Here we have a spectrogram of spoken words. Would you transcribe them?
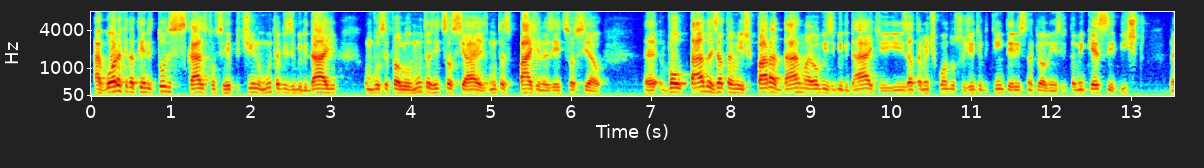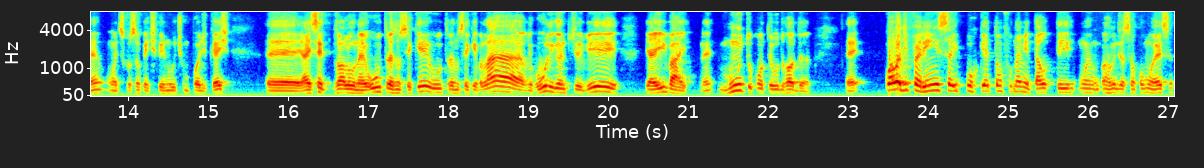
Agora que está tendo todos esses casos, estão se repetindo, muita visibilidade, como você falou, muitas redes sociais, muitas páginas de rede social é, voltadas exatamente para dar maior visibilidade e exatamente quando o sujeito ele tem interesse na violência, ele também quer ser visto, né? Uma discussão que a gente fez no último podcast. É, aí você falou, né? Ultras não sei o que, ultra não sei o que lá, hooligan TV, e aí vai, né? Muito conteúdo rodando. É, qual a diferença e por que é tão fundamental ter uma organização como essa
